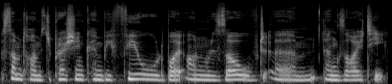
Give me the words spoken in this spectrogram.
sometimes depression can be fueled by unresolved um, anxiety.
